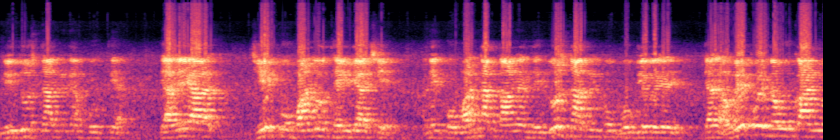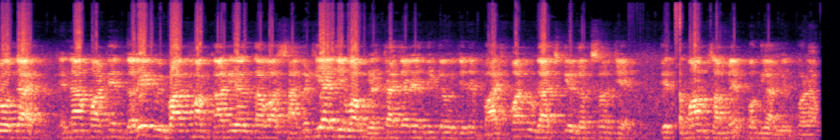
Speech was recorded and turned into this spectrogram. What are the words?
નિર્દોષ નાગરિકના ભોગ થયા. ત્યારે આ જે કૌભાંડો થઈ ગયા છે અને કૌભાંડના કારણે નિર્દોષ નાગરિકો ભોગ લેવે છે. ત્યારે હવે કોઈ નવું કાંડ ન થાય, એના માટે દરેક વિભાગમાં કાર્યરત આવા સાગઠિયા જેવા ભ્રષ્ટાચારી અધિકારીઓ જેને ભાજપાનું રાજકીય રક્ષણ છે, તે તમામ સામે પગલાં લેવા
